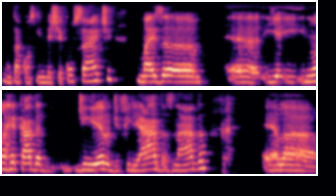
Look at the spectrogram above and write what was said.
não está conseguindo mexer com o site, mas uh, e, e, não arrecada dinheiro de filiadas, nada. Ela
